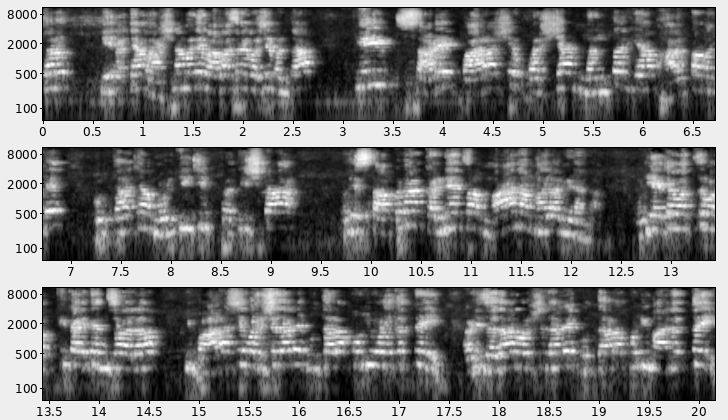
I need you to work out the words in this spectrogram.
तर त्या भाषणामध्ये बाबासाहेब असे म्हणतात की साडे बाराशे वर्षांनंतर या भारतामध्ये बुद्धाच्या मूर्तीची प्रतिष्ठा म्हणजे स्थापना करण्याचा मान आम्हाला मिळाला. म्हणजे याच्या मागचं वाक्य काय त्यांचं आलं? की बाराशे वर्ष झाले बुद्धाला कोणी ओळखत नाही अडीच हजार वर्ष झाले बुद्धाला कोणी मानत नाही.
